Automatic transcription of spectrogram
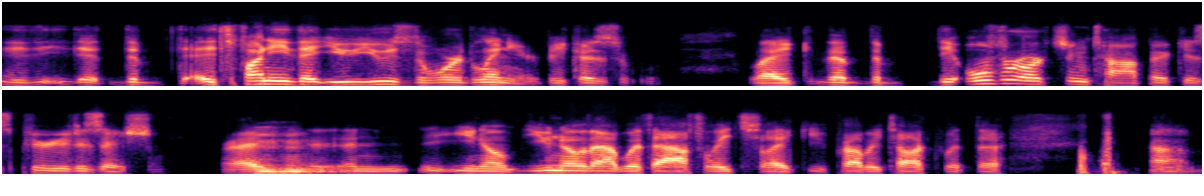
the, the, it's funny that you use the word linear because like the the the overarching topic is periodization right? Mm-hmm. and you know you know that with athletes like you probably talked with the um,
